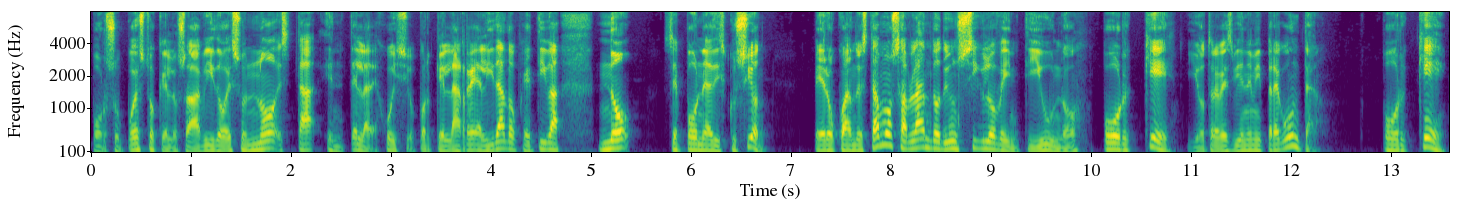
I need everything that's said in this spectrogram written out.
por supuesto que los ha habido, eso no está en tela de juicio, porque la realidad objetiva no se pone a discusión. Pero cuando estamos hablando de un siglo XXI, ¿por qué? Y otra vez viene mi pregunta. ¿Por qué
